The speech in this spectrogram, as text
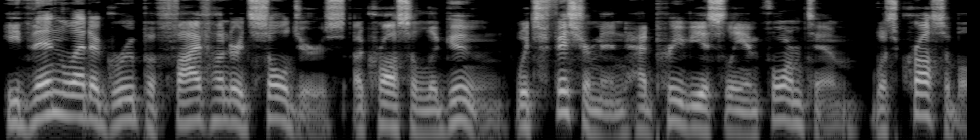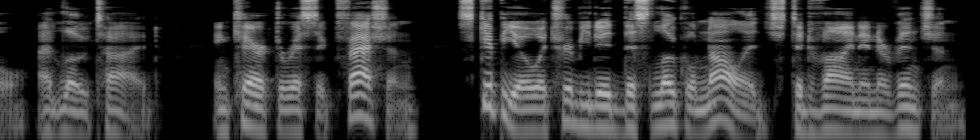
he then led a group of 500 soldiers across a lagoon, which fishermen had previously informed him was crossable at low tide. In characteristic fashion, Scipio attributed this local knowledge to divine intervention,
